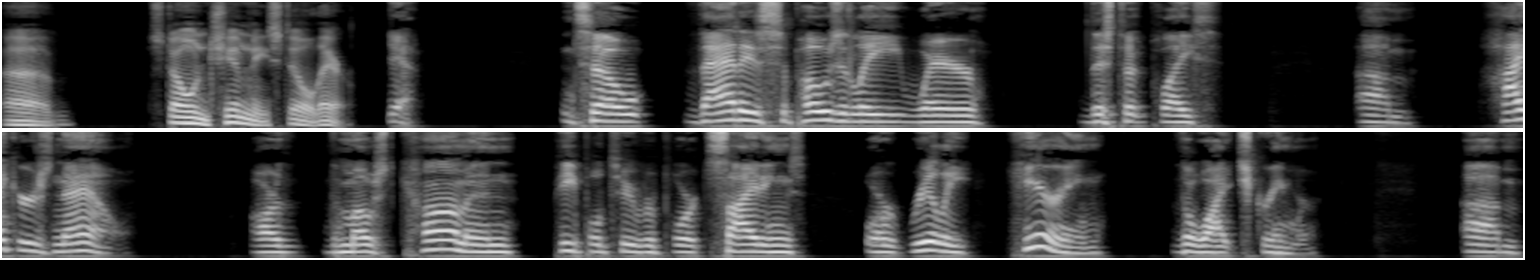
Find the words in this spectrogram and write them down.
uh, stone chimney still there. Yeah. And so that is supposedly where this took place. Um, hikers now are the most common people to report sightings or really hearing the white screamer. Um,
